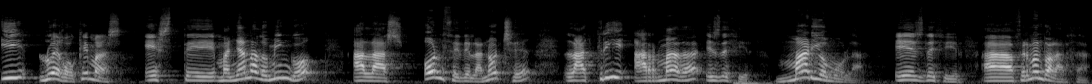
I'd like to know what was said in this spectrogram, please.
y luego, ¿qué más? Este mañana domingo, a las 11 de la noche, la Tri Armada, es decir, Mario Mola, es decir, Fernando Alarza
